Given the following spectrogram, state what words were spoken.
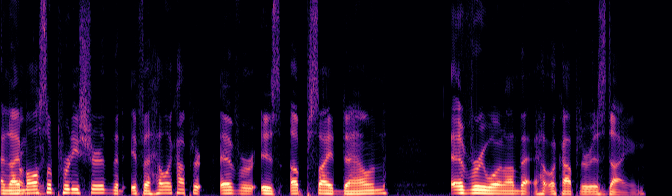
And I'm also pretty sure that if a helicopter ever is upside down, everyone on that helicopter is dying.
